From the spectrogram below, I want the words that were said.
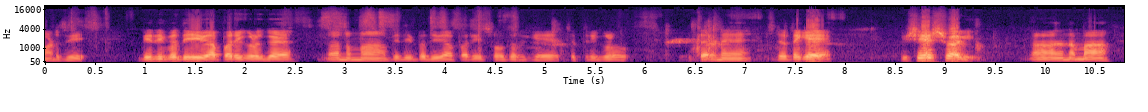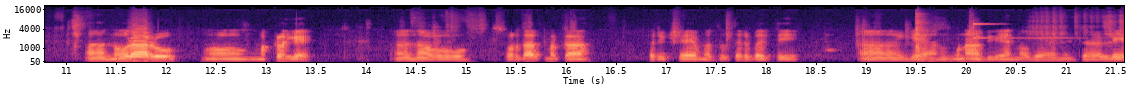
ಮಾಡಿದ್ವಿ. ಬೀದಿ ಬದಿ ವ್ಯಾಪಾರಿಗಳಿಗೆ ನಮ್ಮ ಬೀದಿ ಬದಿ ವ್ಯಾಪಾರಿ ಸೋದರಿಗೆ, ಛತ್ರಿಗಳು ವಿತರಣೆ ಜೊತೆಗೆ ವಿಶೇಷವಾಗಿ ನಮ್ಮ ನೂರಾರು ಮಕ್ಕಳಿಗೆ ನಾವು ಸ್ಪರ್ಧಾತ್ಮಕ ಪರೀಕ್ಷೆ ಮತ್ತು ತರಬೇತಿ ಗೆ ಅನುಗುಣ ಆಗಲಿ ಅನ್ನೋದು ನಿಟ್ಟಿನಲ್ಲಿ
